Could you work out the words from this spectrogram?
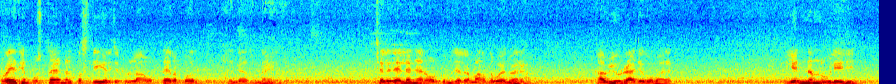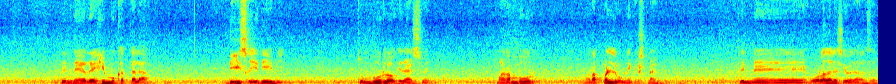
കുറേയധികം പുസ്തകങ്ങൾ പ്രസിദ്ധീകരിച്ചിട്ടുള്ള ഒട്ടേറെ പേർ അതിന്റെ അകത്തുണ്ടായിരുന്നു. ചിലരെല്ലാം ഞാൻ ഓർക്കുന്നു ചിലർ മറന്നുപോയെന്ന് വരാം. കവിയൂർ രാജഗോപാലൻ എൻ എം നൂലേലി പിന്നെ റഹിം മുഖത്തല ഡി ശ്രീദേവി തുമ്പൂർ ലോഹിതാശ്വൻ മണമ്പൂർ മണപ്പള്ളി ഉണ്ണികൃഷ്ണൻ പിന്നെ ഒളതല ശിവദാസൻ.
